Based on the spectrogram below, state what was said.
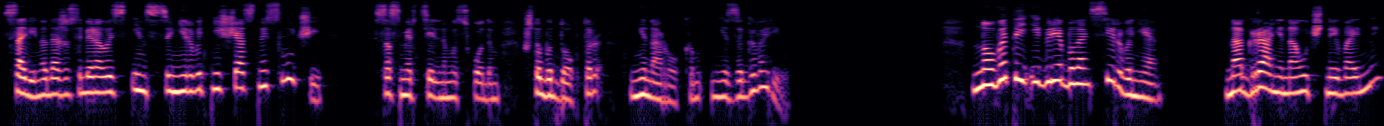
Савина даже собиралась инсценировать несчастный случай со смертельным исходом, чтобы доктор ненароком не заговорил. Но в этой игре балансирования на грани научной войны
